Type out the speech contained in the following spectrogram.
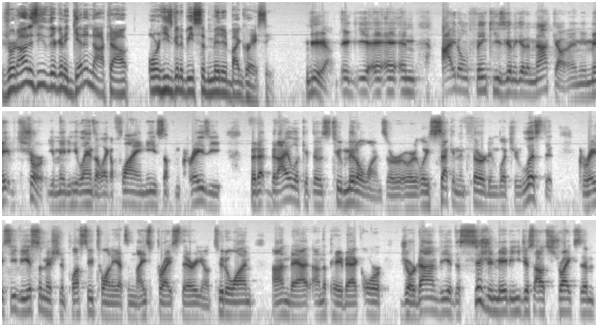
Jourdain is either going to get a knockout or he's going to be submitted by Gracie. Yeah, it, yeah, and, and, I don't think he's going to get a knockout. I mean, maybe, sure, maybe he lands on like a flying knee, something crazy. But but I look at those two middle ones, or, or at least second and third in what you listed. Gracie via submission plus two twenty. That's a nice price there. You know, two to one on that on the payback. Or Jourdain via decision. Maybe he just outstrikes him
